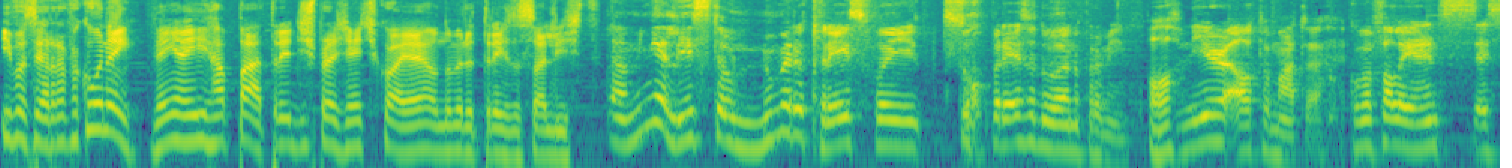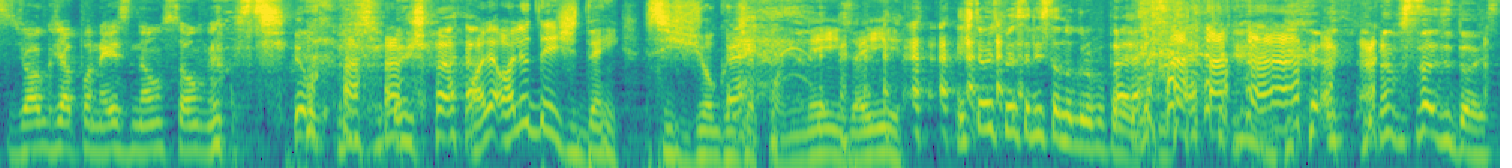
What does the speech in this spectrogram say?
E você, Rafa Kunen? Vem aí, rapá, diz pra gente qual é o número 3 da sua lista. Na minha lista, o número 3 foi surpresa do ano pra mim. Ó. Nier Automata. Como eu falei antes, esses jogos japoneses não são o meu estilo. Já- Olha, olha o desdém. Esse jogo japonês aí. A gente tem um especialista no grupo pra isso. não precisa de dois.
